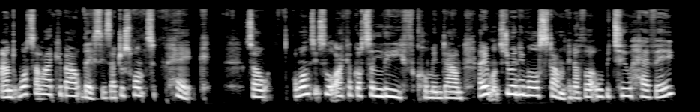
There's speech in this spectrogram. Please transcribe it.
And what I like about this is I just want to pick. So I want it to look like I've got a leaf coming down. I didn't want to do any more stamping. I thought it would be too heavy.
